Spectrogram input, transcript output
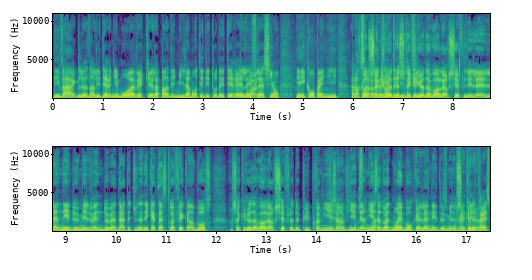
des vagues là, dans les derniers mois avec la pandémie, la montée des taux d'intérêt, l'inflation et compagnie. Alors, Par contre, je ça serais curieux, je serais d'avoir leurs chiffres l'année 2022 à date est une année catastrophique en bourse. Je serais curieux d'avoir leurs chiffres depuis le 1er janvier dernier. ouais. Ça doit être moins beau que l'année C'est 2021. pour ça que le 13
